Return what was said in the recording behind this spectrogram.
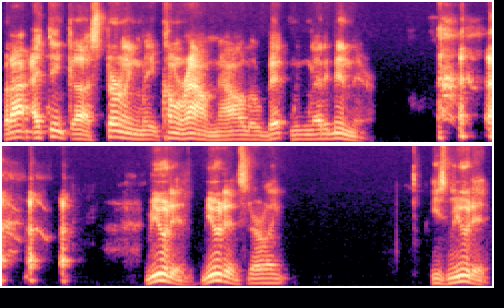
But I, I think uh, Sterling may come around now a little bit. We can let him in there. muted, muted, Sterling. He's muted.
